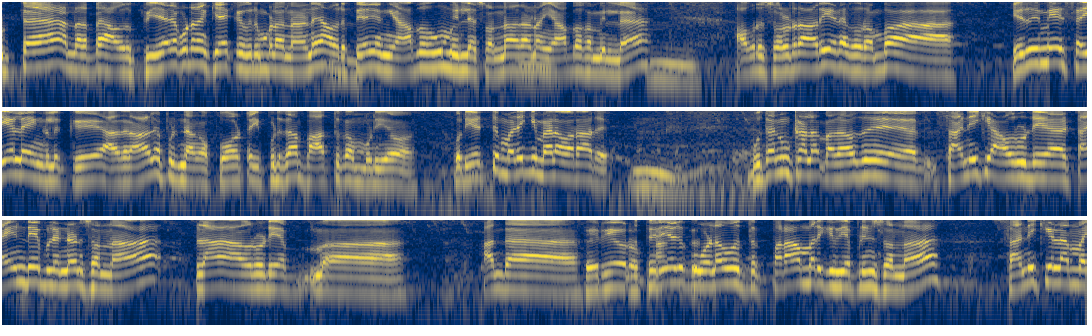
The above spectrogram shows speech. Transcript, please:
விட்ட அந்த அவர் பேரை கூட நான் கேட்க விரும்பல நான். அவர் பேர் ஞாபகமும் இல்லை. சொன்னாரா நான் ஞாபகம் இல்லை. அவர் சொல்கிறாரு எனக்கு ரொம்ப எதுவுமே செய்யலை எங்களுக்கு. அதனால் இப்படி நாங்கள் போட்டோம். இப்படி தான் பார்த்துக்க முடியும். ஒரு எட்டு மணிக்கு மேலே வராரு. புதன்கிழமை அதாவது சனிக்கு அவருடைய டைம் டேபிள் என்னன்னு சொன்னால் பிளா அவருடைய அந்த பெரியவர் பெரியவருக்கு உணவு பராமரிக்கிறது எப்படின்னு சொன்னால் சனிக்கிழமை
